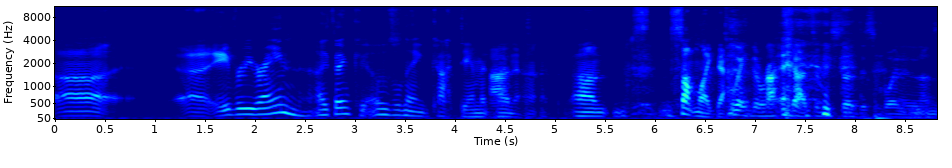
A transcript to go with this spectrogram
uh, uh, Avery Rain, I think what was his name. God damn it, I um, something like that. Wait, The Rock got to be so disappointed in us.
